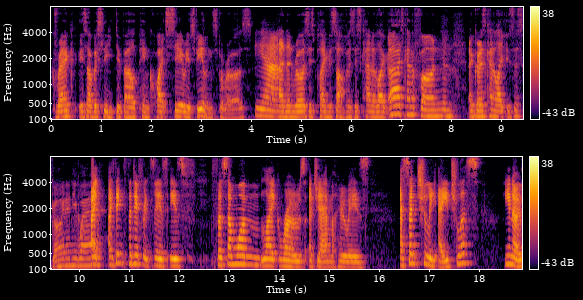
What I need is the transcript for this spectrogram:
Greg is obviously developing quite serious feelings for Rose. Yeah. And then Rose is playing this off as this kind of like, ah, it's kind of fun, and and Greg's kind of like, is this going anywhere? I, I think the difference is is for someone like Rose, a gem who is essentially ageless, you know,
